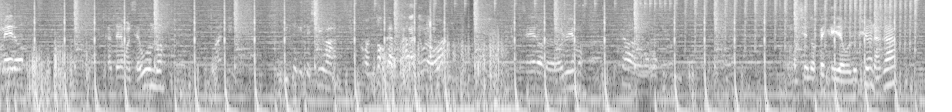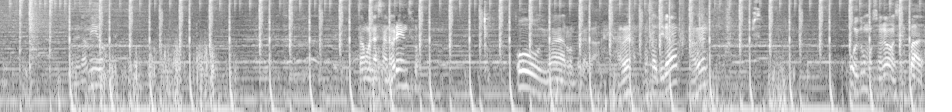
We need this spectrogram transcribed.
Primero. Acá tenemos el segundo. ¿Viste que te lleva con dos cartas? Uno vos. Cero, lo devolvimos. Estamos haciendo pesca y devolución acá. Con el amigo. Estamos en la San Lorenzo. Uy, me van a romper acá. A ver, vas a tirar, a ver. Uy, cómo sonó esa espada.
